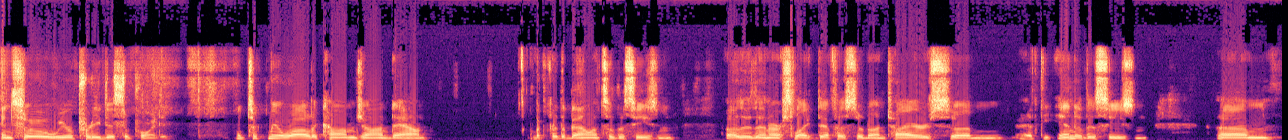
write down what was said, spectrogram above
And so we were pretty disappointed. It took me a while to calm John down. But for the balance of the season, other than our slight deficit on tires um, at the end of the season, um,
